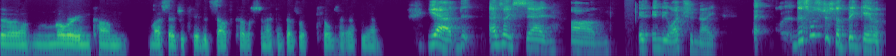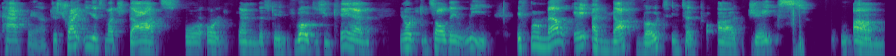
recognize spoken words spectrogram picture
the lower income, less educated South Coast, and I think that's what killed her at the end. Yeah, th- as I said um, in, in the election night, this was just a big game of Pac-Man. Just try to eat as much dots or, or in this case, votes as you can in order to consolidate lead. If Mermell ate enough votes into uh, Jake's um,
